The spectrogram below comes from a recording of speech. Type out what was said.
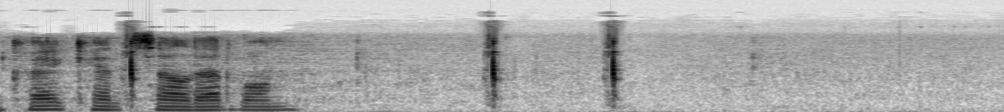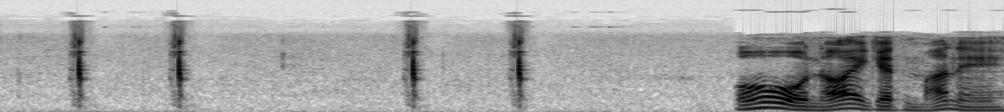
Okay, can't sell that one. Oh, now I get money.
